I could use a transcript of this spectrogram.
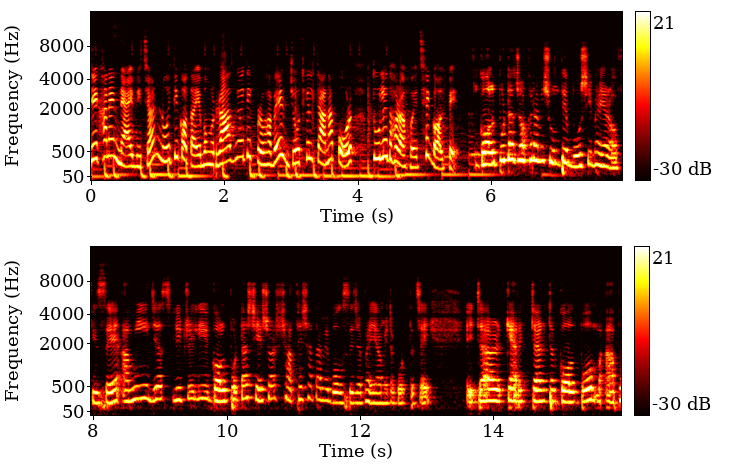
যেখানে ন্যায় বিচার নৈতিকতা এবং রাজনৈতিক প্রভাবের জটিল টানাপোড় তুলে ধরা হয়েছে গল্পে। গল্পটা যখন আমি শুনতে বসি ভাইয়ার অফিসে আমি জাস্ট লিটারেলি গল্পটা শেষ হওয়ার সাথে সাথে আমি বলছি যে ভাই আমি এটা করতে চাই। এটার ক্যারেক্টার এটার গল্প, আপু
